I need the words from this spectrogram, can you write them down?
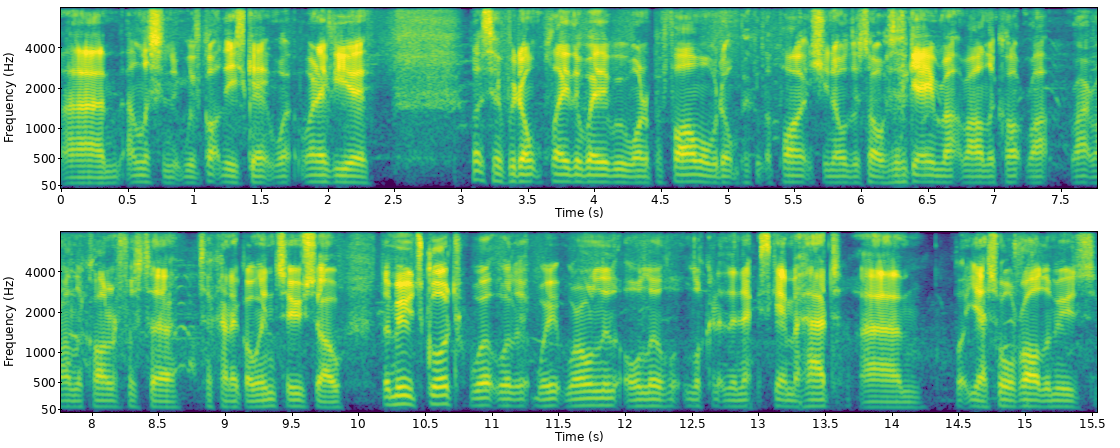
Um, and listen, we've got these games. Whenever you, let's say, if we don't play the way we want to perform or we don't pick up the points, you know, there's always a game right around the right, right around the corner for us to, to kind of go into. So the mood's good. We're, we're, we're only only looking at the next game ahead. Um, but yes, overall the mood's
